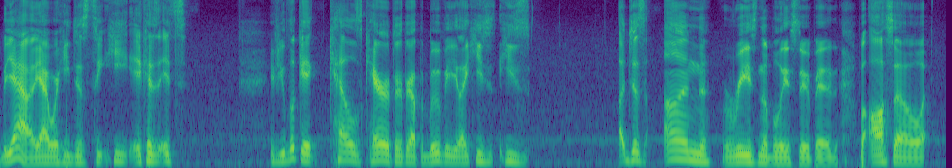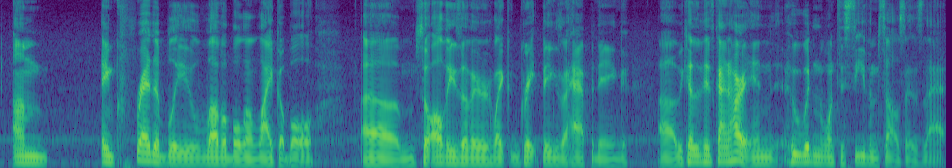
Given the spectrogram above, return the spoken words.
but yeah, yeah, where he just he because it's if you look at Kel's character throughout the movie, like he's he's uh, just unreasonably stupid, but also um incredibly lovable and likable. Um, so all these other like great things are happening uh, because of his kind of heart, and who wouldn't want to see themselves as that?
